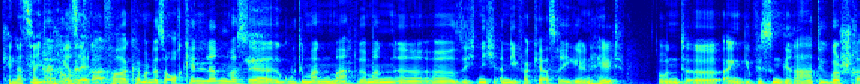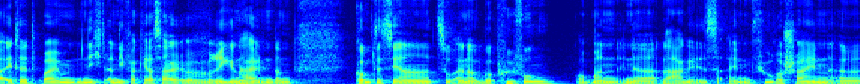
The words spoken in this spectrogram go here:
kennen das vielleicht ja, auch doch, eher als selten. Radfahrer kann man das auch kennenlernen, was der gute Mann macht, wenn man äh, sich nicht an die Verkehrsregeln hält und äh, einen gewissen Grad überschreitet beim nicht an die Verkehrsregeln halten, dann kommt es ja zu einer Überprüfung, ob man in der Lage ist, einen Führerschein äh,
